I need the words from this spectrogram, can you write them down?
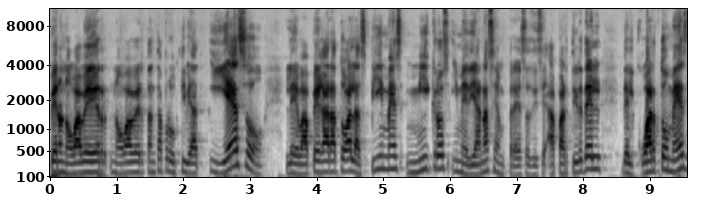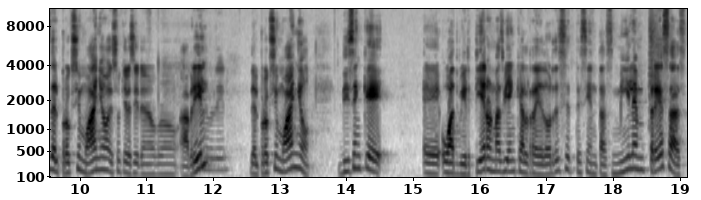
pero no va a haber, no va a haber tanta productividad. Y eso le va a pegar a todas las pymes, micros y medianas empresas. Dice, a partir del, del cuarto mes del próximo año, eso quiere decir abril, Abril. del próximo año. Dicen que, eh, o advirtieron más bien que alrededor de 700 mil empresas,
